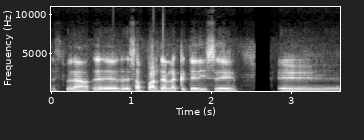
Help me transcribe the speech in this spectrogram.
Espera, eh, esa parte en la que te dice. eh,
